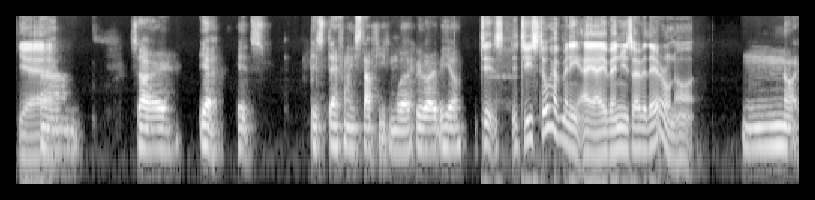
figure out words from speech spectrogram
Yeah. Um, so yeah, it's it's definitely stuff you can work with over here. Do, do you still have many AA venues over there or not? No.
